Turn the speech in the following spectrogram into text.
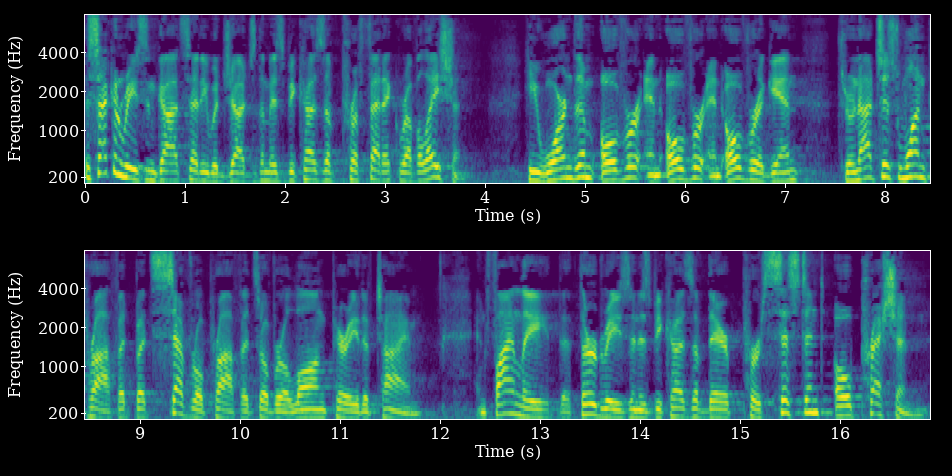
The second reason God said he would judge them is because of prophetic revelation. He warned them over and over and over again through not just one prophet, but several prophets over a long period of time. And finally, the third reason is because of their persistent oppression.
